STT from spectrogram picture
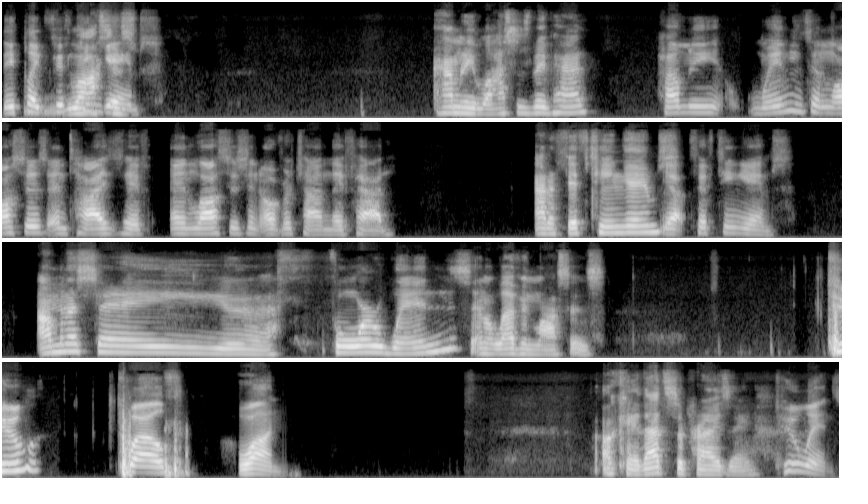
they played 15 losses. games. how many losses they've had? How many wins and losses and ties they've and losses in overtime they've had? Out of 15 games? Yeah, 15 games. I'm gonna say uh, four wins and 11 losses. Two, 12, one. Okay, that's surprising. Two wins.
